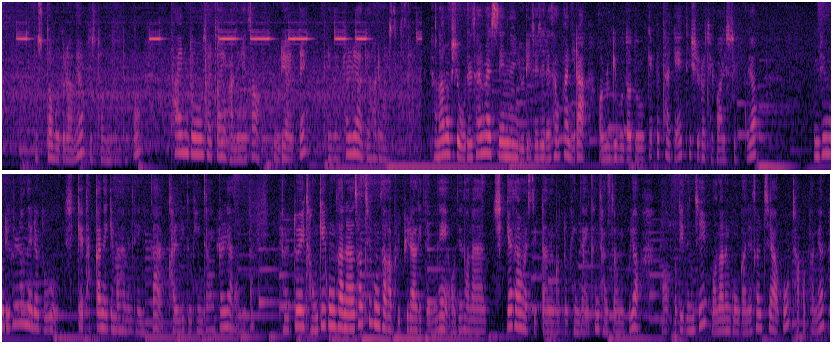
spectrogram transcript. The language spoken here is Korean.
부스터 모드라면 부스터 모드가 되고 타임도 설정이 가능해서 요리할 때 굉장히 편리하게 활용할 수 있어요. 변함없이 오래 사용할 수 있는 유리 재질의 상판이라 얼룩이 묻어도 깨끗하게 티슈로 제거할 수 있고요. 음식물이 흘러내려도 쉽게 닦아내기만 하면 되니까 관리도 굉장히 편리하답니다. 별도의 전기공사나 설치공사가 불필요하기 때문에 어디서나 쉽게 사용할 수 있다는 것도 굉장히 큰 장점이고요. 어, 어디든지 원하는 공간에 설치하고 작업하면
